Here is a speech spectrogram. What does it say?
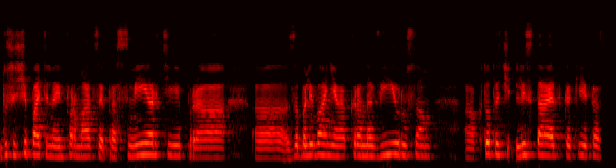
душещипательной информацией про смерти, про э, заболевания коронавирусом, кто-то листает какие-то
